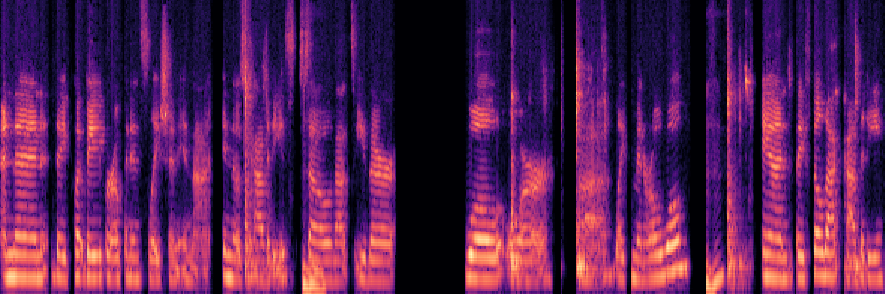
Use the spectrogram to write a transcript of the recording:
and then they put vapor open insulation in that in those cavities so that's either wool or uh, like mineral wool Mhm. and they fill that cavity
